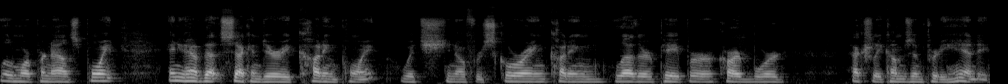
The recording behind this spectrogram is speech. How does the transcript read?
little more pronounced point. And you have that secondary cutting point, which, you know, for scoring, cutting leather, paper, cardboard, actually comes in pretty handy.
